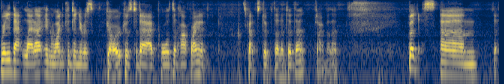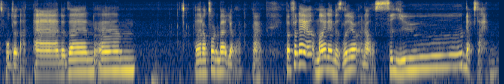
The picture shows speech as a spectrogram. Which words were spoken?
read that letter in one continuous go because today I paused it halfway and it's kind of stupid that I did that. Sorry about that. But yes, um, yes, we'll do that. And then, um, and then I'll talk about YOLO. Alright. But for now, my name is Leo, and I'll see you next time.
